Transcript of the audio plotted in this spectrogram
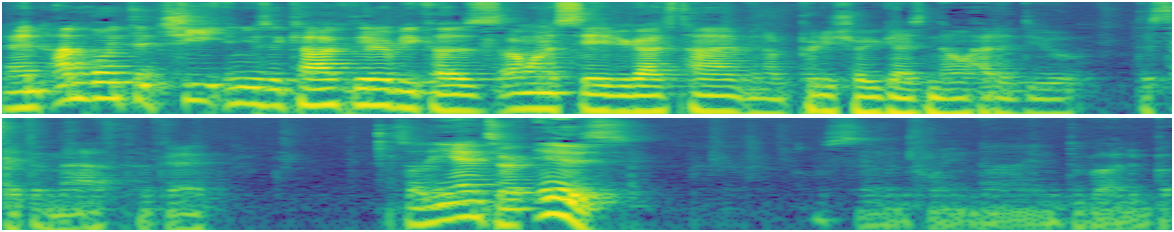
And I'm going to cheat and use a calculator because I want to save you guys time and I'm pretty sure you guys know how to do this type of math, okay? So the answer is 7.9 divided by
